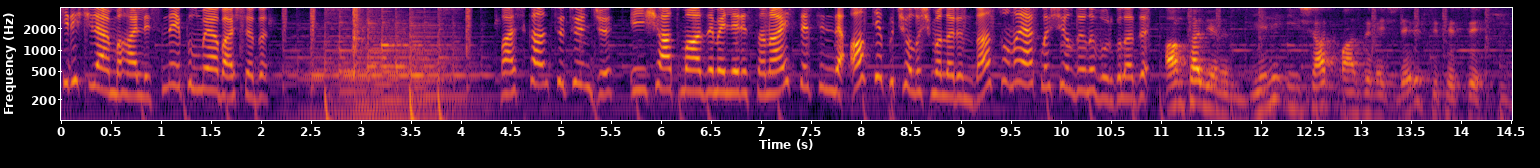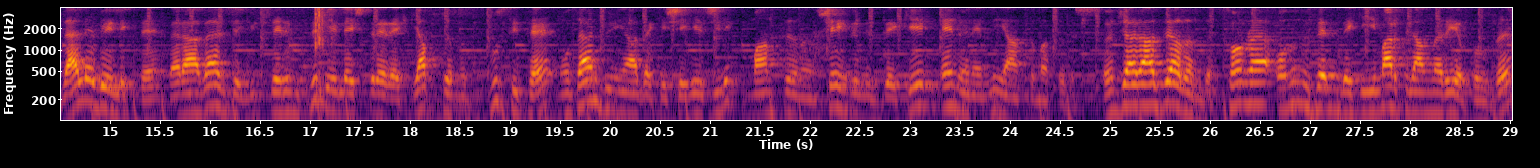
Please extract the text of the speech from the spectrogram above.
Kirişçiler Mahallesi'nde yapılmaya başladı. Başkan Tütüncü, inşaat malzemeleri sanayi sitesinde altyapı çalışmalarında sona yaklaşıldığını vurguladı. Antalya'nın yeni inşaat malzemecileri sitesi sizlerle birlikte beraberce güçlerimizi birleştirerek yaptığımız bu site modern dünyadaki şehircilik mantığının şehrimizdeki en önemli yansımasıdır. Önce arazi alındı. Sonra onun üzerindeki imar planları yapıldı.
